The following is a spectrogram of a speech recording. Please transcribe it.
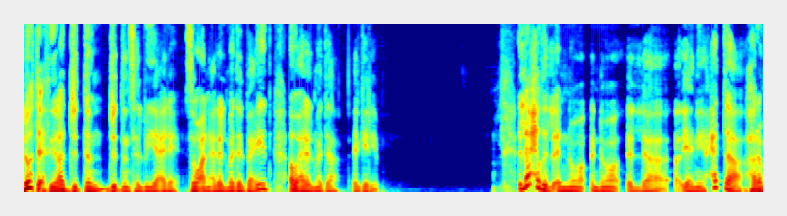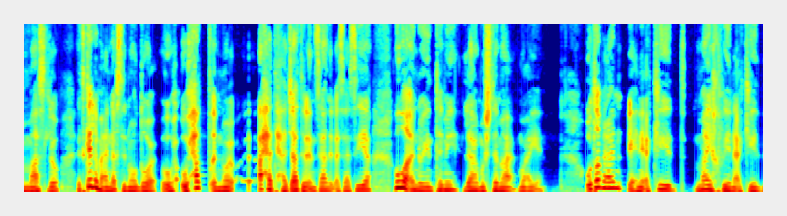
له تأثيرات جدا جدا سلبية عليه سواء على المدى البعيد أو على المدى القريب. نلاحظ انه إنه يعني حتى هرم ماسلو اتكلم عن نفس الموضوع وحط إنه أحد حاجات الإنسان الأساسية هو إنه ينتمي لمجتمع معين. وطبعا يعني أكيد ما يخفينا أكيد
